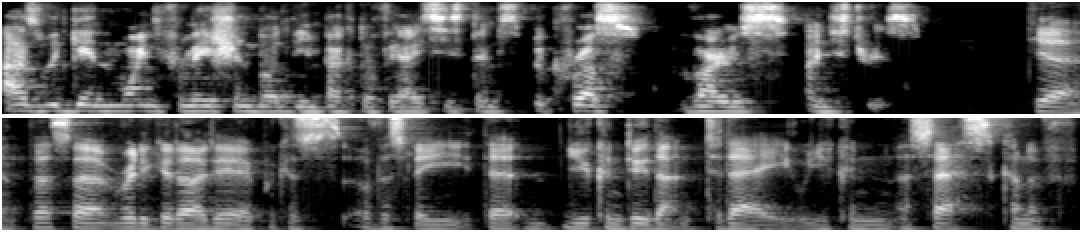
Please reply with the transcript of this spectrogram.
as we gain more information about the impact of AI systems across various industries. Yeah, that's a really good idea because obviously that you can do that today. You can assess kind of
